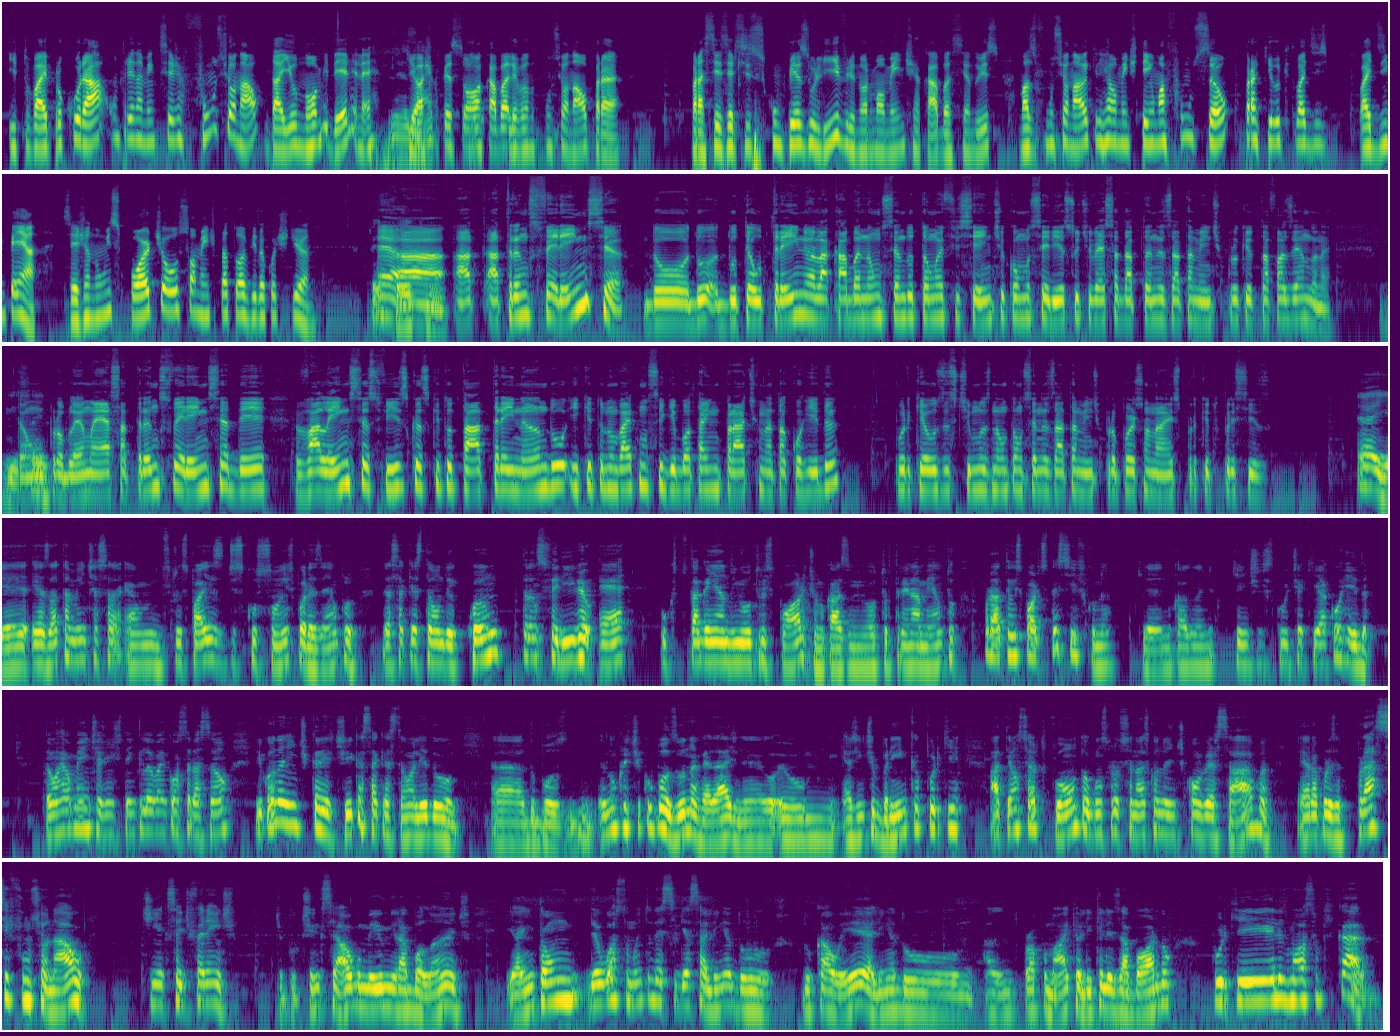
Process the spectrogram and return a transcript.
e tu vai procurar um treinamento que seja funcional, daí o nome dele, né? Exato. Que eu acho que o pessoal acaba levando funcional para para ser exercícios com peso livre, normalmente acaba sendo isso, mas o funcional é que ele realmente tem uma função para aquilo que tu vai, vai desempenhar, seja num esporte ou somente para tua vida cotidiana. É, a, a, a, transferência do, do, do teu treino, ela acaba não sendo tão eficiente como seria se tu estivesse adaptando exatamente para o que tu tá fazendo, né? Então o problema é essa transferência de valências físicas que tu tá treinando e que tu não vai conseguir botar em prática na tua corrida, porque os estímulos não estão sendo exatamente proporcionais porque tu precisa. É, e é exatamente essa é uma das principais discussões, por exemplo, dessa questão de quão transferível é o que tu tá ganhando em outro esporte, ou no caso em outro treinamento, para teu esporte específico, né? Que é, no caso né, que a gente discute aqui é a corrida. Então, realmente, a gente tem que levar em consideração. E quando a gente critica essa questão ali do, uh, do Bozu, eu não critico o Bozu, na verdade, né? Eu, eu, a gente brinca porque, até um certo ponto, alguns profissionais, quando a gente conversava, era, por exemplo, para ser funcional, tinha que ser diferente. Tipo, tinha que ser algo meio mirabolante. E aí, então, eu gosto muito de seguir essa linha do, do Cauê, a linha do, do próprio Michael ali, que eles abordam, porque eles mostram que, cara,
